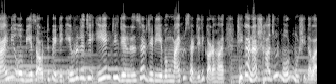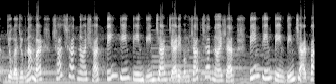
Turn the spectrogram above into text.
গাইনি ও বিএস orthopaedic, urology ENT general surgery এবং মাইক্রো সার্জারি করা হয়। ঠিকানা সাজুর মোড় মুর্শিদাবাদ। যোগাযোগ নাম্বার সাত সাত নয় সাত তিন তিন তিন তিন চার চার এবং সাত সাত নয় সাত তিন তিন তিন তিন চার পাঁচ।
